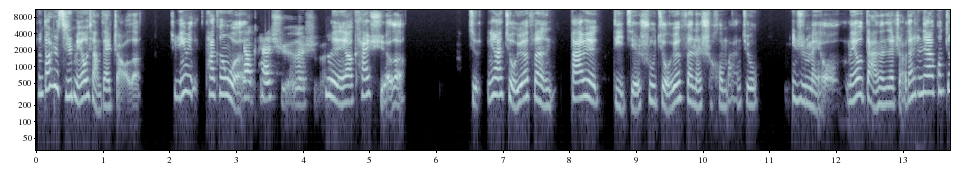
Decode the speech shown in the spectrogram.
就当时其实没有想再找了，就因为他跟我要开学了是吧？对，要开学了，就你看九月份八月。底结束九月份的时候嘛，就一直没有没有打算再找，但是那家公就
